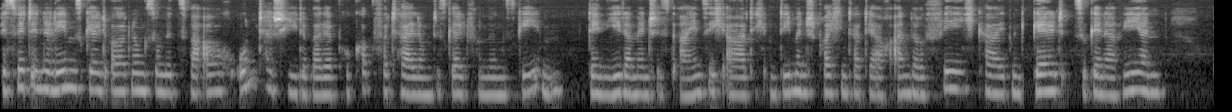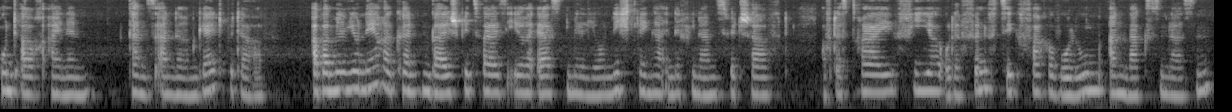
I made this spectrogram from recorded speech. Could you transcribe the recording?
Es wird in der Lebensgeldordnung somit zwar auch Unterschiede bei der Pro-Kopf-Verteilung des Geldvermögens geben, denn jeder Mensch ist einzigartig und dementsprechend hat er auch andere Fähigkeiten, Geld zu generieren und auch einen ganz anderen Geldbedarf. Aber Millionäre könnten beispielsweise ihre ersten Millionen nicht länger in der Finanzwirtschaft auf das drei-, vier- oder fünfzigfache Volumen anwachsen lassen,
